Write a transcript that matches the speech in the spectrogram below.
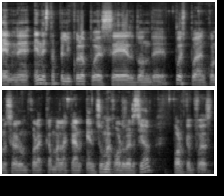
eh, en, esta película puede ser donde pues puedan conocer a lo mejor a Kamala Khan en su mejor versión, porque pues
